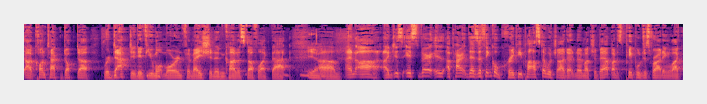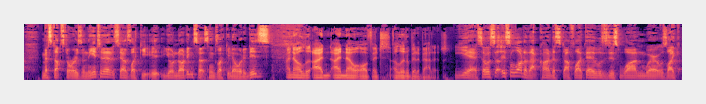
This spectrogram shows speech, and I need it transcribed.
uh, contact doctor redacted if you want more information and kind of stuff like that Yeah. um and uh i just it's very apparent there's a thing called creepy pasta which i don't know much about but it's people just writing like messed up stories on the internet it sounds like you, you're nodding so it seems like you know what it is I know, I I know of it a little bit about it. yeah, so it's, it's a lot of that kind of stuff. Like there was this one where it was like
